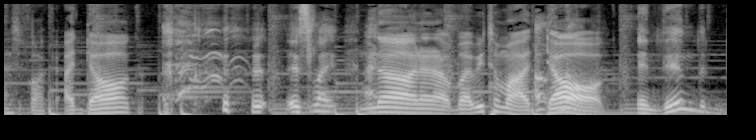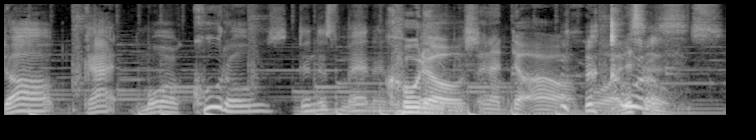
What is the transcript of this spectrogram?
That's fuck. A dog? It's like No, no, no. But we talking about Oh, a no. dog. And then the dog got more kudos than this man. the Kudos and a dog. Oh boy, this is.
